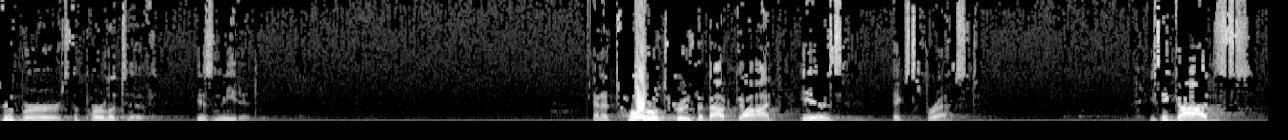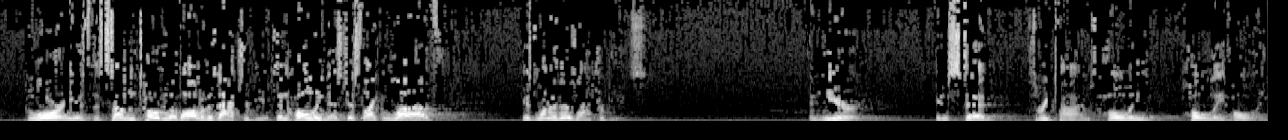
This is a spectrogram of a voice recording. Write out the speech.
super superlative is needed. And a total truth about God is expressed. You see, God's glory is the sum total of all of his attributes. And holiness, just like love, is one of those attributes. And here it is said three times holy, holy, holy.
